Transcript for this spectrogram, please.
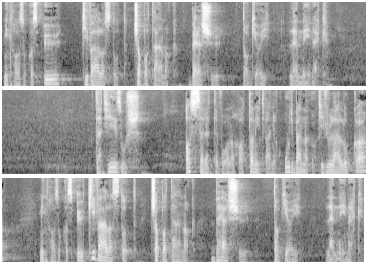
mintha azok az ő kiválasztott csapatának belső tagjai lennének. Tehát Jézus azt szerette volna, ha a tanítványok úgy bánnak a kívülállókkal, mintha azok az ő kiválasztott csapatának belső tagjai lennének.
